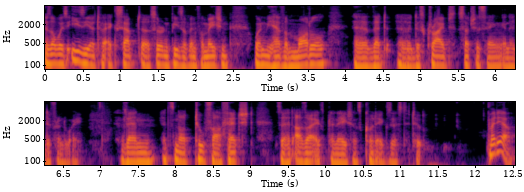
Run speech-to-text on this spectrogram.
It's always easier to accept a certain piece of information when we have a model uh, that uh, describes such a thing in a different way. Then it's not too far fetched that other explanations could exist too. But yeah,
